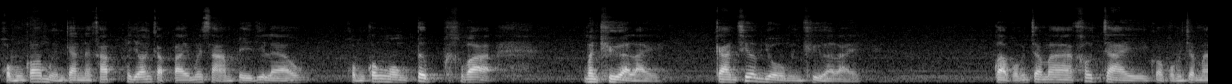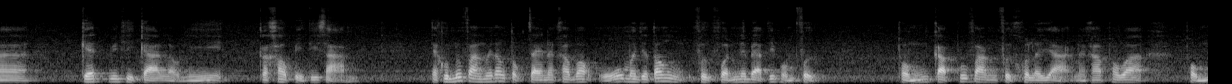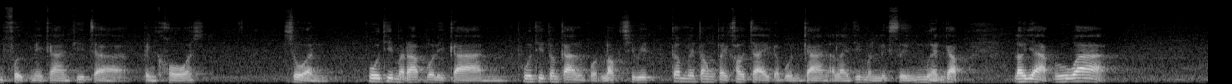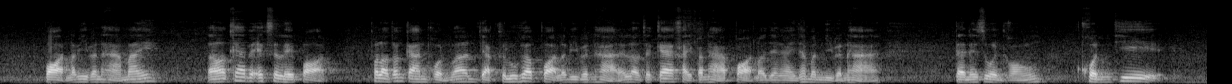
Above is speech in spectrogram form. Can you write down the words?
ผมก็เหมือนกันนะครับพย้อนกลับไปเมื่อสามปีที่แล้ว ผมก็งงตึบว่ามันคืออะไร การเชื่อมโยงมันคืออะไร กว่าผมจะมาเข้าใจกว่าผมจะมาเก็ตวิธีการเหล่านี้ ก็เข้าปีที่สามแต่คุณผู้ฟังไม่ต้องตกใจนะครับ ว่าโอ้มันจะต้องฝึกฝนในแบบที่ผมฝึก ผมกับผู้ฟังฝึกคนละอย่างนะครับ เพราะว่าผมฝึกในการที่จะเป็นโค้ชส่วนผู้ที่มารับบริการ ผู้ที่ต้องการปลดล็อกชีวิต ก็ไม่ต้องไปเข้าใจกระบวนการอะไรที่มันลึกซึ้งเหมือนกับ เราอยากรู้ว่าปอดเรามีปัญหาไหมเราก็แค่ไปเอ็กซเรย์ปอด เพราะเราต้องการผลว่าอยากจะรู้ว่าปอดเรามีปัญหา แล้วเราจะแก้ไขปัญหาปอดเรายังไง ถ้ามันมีปัญหา แต่ในส่วนของคนที่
